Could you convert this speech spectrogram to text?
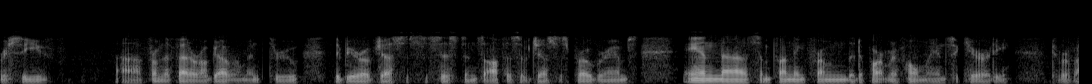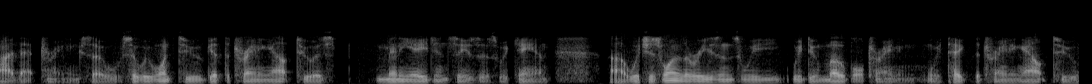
receive uh, from the federal government through the Bureau of Justice Assistance, Office of Justice Programs, and uh, some funding from the Department of Homeland Security to provide that training. So, so we want to get the training out to as many agencies as we can, uh, which is one of the reasons we, we do mobile training. We take the training out to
